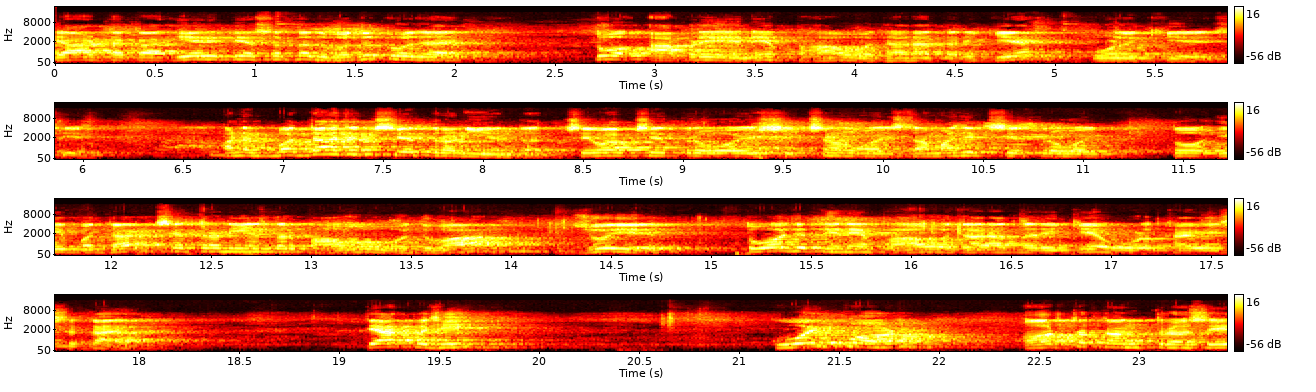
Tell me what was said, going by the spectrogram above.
ચાર ટકા, એ રીતે સતત વધતો જાય, તો આપણે એને ભાવ વધારા તરીકે ઓળખીએ છીએ. અને બધા જ ક્ષેત્રની અંદર, સેવા ક્ષેત્ર હોય, શિક્ષણ હોય, સામાજિક ક્ષેત્ર હોય, તો એ બધા જ ક્ષેત્રની અંદર ભાવો વધવા જોઈએ, તો જ તેને ભાવ વધારા તરીકે ઓળખાવી શકાય. ત્યાર પછી કોઈ પણ અર્થતંત્ર છે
